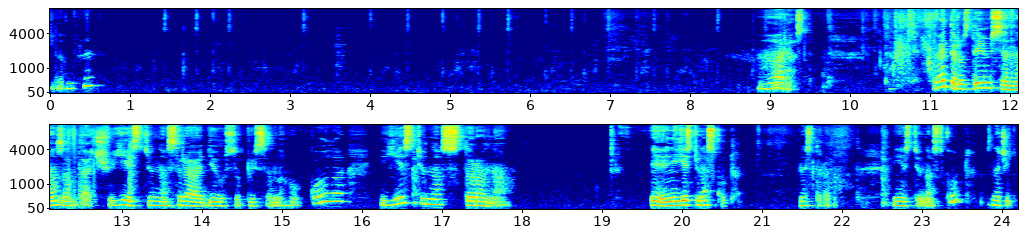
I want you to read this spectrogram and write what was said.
Добре. Гаразд. Давайте роздивимося на задачу. Є у нас радіус описаного кола, є у нас сторона. Є у нас кут. Не сторона. Є у нас кут. Значить,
